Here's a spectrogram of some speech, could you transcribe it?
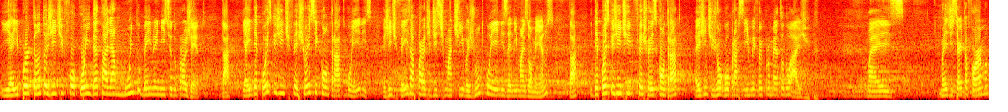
E aí, portanto, a gente focou em detalhar muito bem no início do projeto. Tá? E aí depois que a gente fechou esse contrato com eles, a gente fez a parte de estimativa junto com eles ali mais ou menos, tá? E depois que a gente fechou esse contrato, aí a gente jogou para cima e foi para o método ágil. Mas, mas de certa forma,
